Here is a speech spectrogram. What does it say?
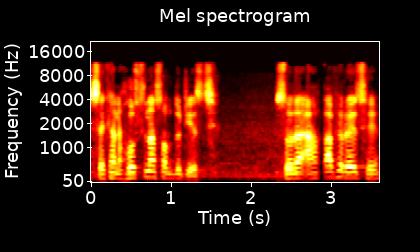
সেখানে হোসনা শব্দটি এসছে। সুরা আহকাফে রয়েছে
